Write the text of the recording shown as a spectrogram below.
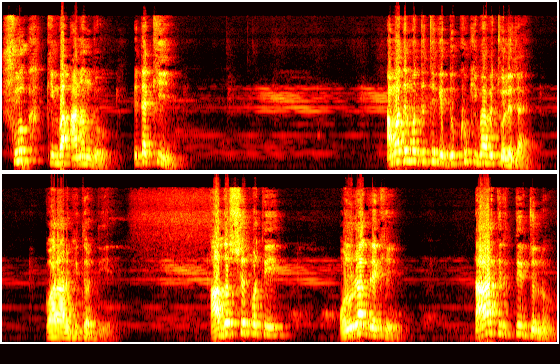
সুখ কিংবা আনন্দ, এটা কি? আমাদের মধ্যে থেকে দুঃখ কীভাবে চলে যায়? করার ভিতর দিয়ে। আদর্শের প্রতি অনুরাগ রেখে তার তৃপ্তির জন্য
